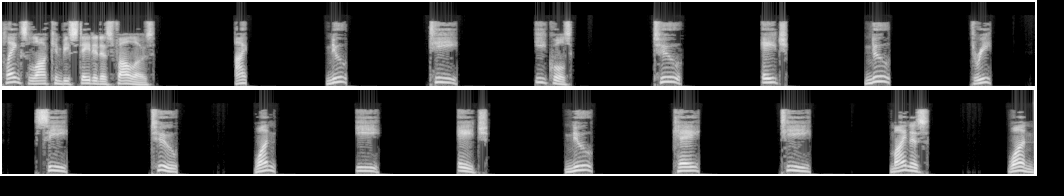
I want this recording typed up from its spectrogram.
Planck's law can be stated as follows I nu t equals 2 h nu 3 C two one E H nu K T minus one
